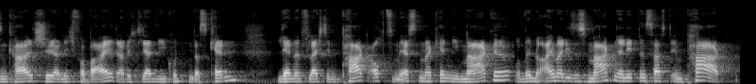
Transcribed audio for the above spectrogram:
diesen Karlsschildern nicht vorbei. Dadurch lernen die Kunden das kennen, lernen dann vielleicht den Park auch zum ersten Mal kennen, die Marke. Und wenn du einmal dieses Markenerlebnis hast im Park,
